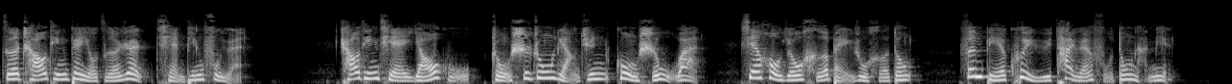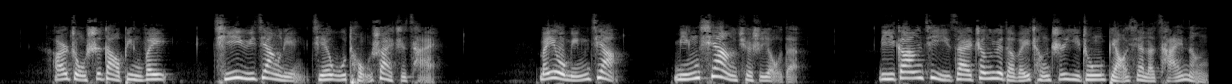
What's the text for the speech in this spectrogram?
则朝廷便有责任遣兵复原。朝廷遣姚谷、种师中两军共十五万，先后由河北入河东，分别溃于太原府东南面。而种师道病危，其余将领皆无统帅之才，没有名将，名相却是有的。李纲既已在正月的围城之役中表现了才能，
